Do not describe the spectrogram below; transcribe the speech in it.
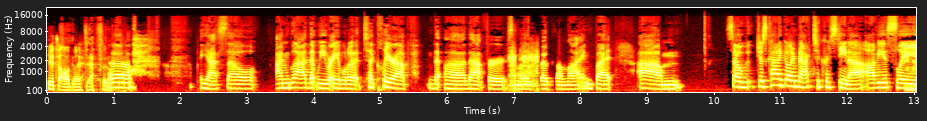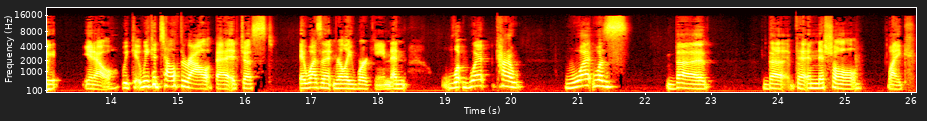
you're telling me Definitely. uh, yeah. So I'm glad that we were able to to clear up the, uh, that for some of the folks online. But um, so just kind of going back to Christina, obviously, you know, we could, we could tell throughout that it just it wasn't really working. And what what kind of what was the the the initial like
